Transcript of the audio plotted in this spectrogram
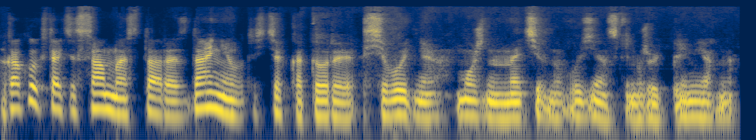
А какое, кстати, самое старое здание вот из тех, которые сегодня можно найти в Новоузенске, может быть, примерно?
